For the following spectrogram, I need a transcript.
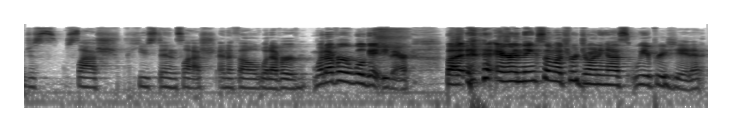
just slash Houston slash NFL, whatever, whatever will get you there. But Aaron, thanks so much for joining us. We appreciate it.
